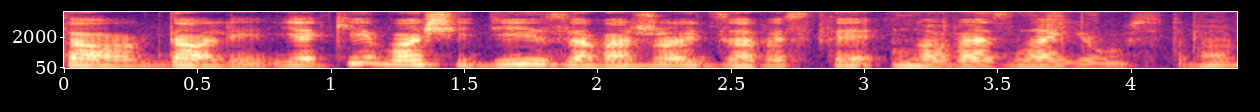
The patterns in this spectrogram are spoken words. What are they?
Так, далі. Які ваші дії заважають завести нове знайомство?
